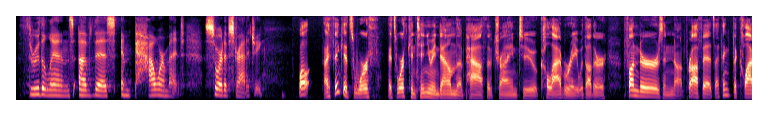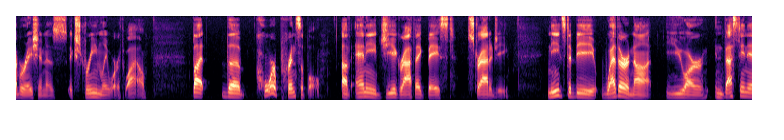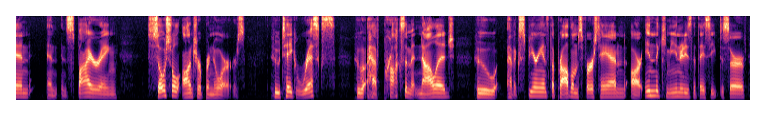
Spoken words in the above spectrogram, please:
through the lens of this empowerment sort of strategy. Well, I think it's worth it's worth continuing down the path of trying to collaborate with other funders and nonprofits. I think the collaboration is extremely worthwhile. But the core principle of any geographic based strategy needs to be whether or not you are investing in and inspiring social entrepreneurs who take risks, who have proximate knowledge, who have experienced the problems firsthand, are in the communities that they seek to serve,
